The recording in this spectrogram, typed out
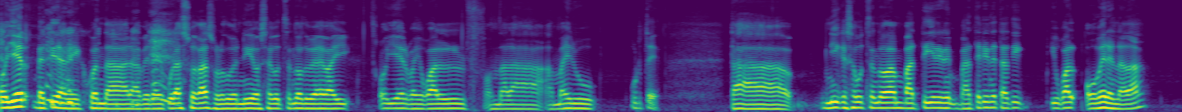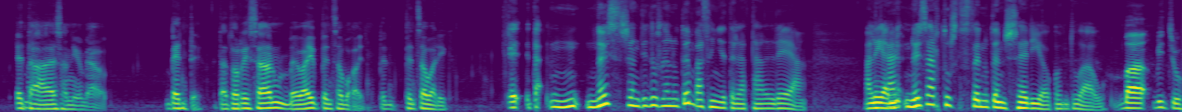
oier, beti da nik, joan da, bera ikurazuegaz, orduen ni osegutzen dut bai, oier, bai igual, ondala amairu urte. Eta nik ezagutzen dudan baterien, baterienetatik igual oberena da, eta esan nio, beha, bente. Eta torri izan, be bai, pentsau, bai, pen- pentsau barik. E, eta noiz sentitu zenuten bazinetela taldea? Alia, noiz hartu zenuten serio kontu hau? Ba, bitxu,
